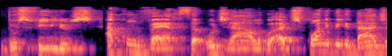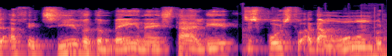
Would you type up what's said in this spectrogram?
dos filhos, a conversa, o diálogo, a disponibilidade afetiva também, né? Estar ali disposto a dar um ombro.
